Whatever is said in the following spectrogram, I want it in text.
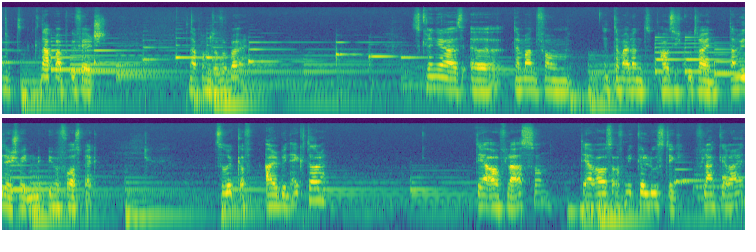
und knapp abgefälscht. Knapp am Tor vorbei. Skrinja, äh, der Mann vom Inter Mailand, haut sich gut rein. Dann wieder die Schweden über Forsberg. Zurück auf Albin Ekdal. Der auf Larsson. Der raus auf Mikkel Lustig. Flanke rein.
